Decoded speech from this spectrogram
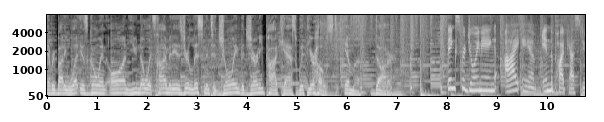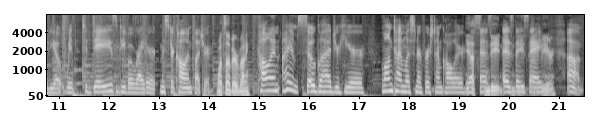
Everybody, what is going on? You know what time it is. You're listening to Join the Journey podcast with your host, Emma Dotter. Thanks for joining. I am in the podcast studio with today's Devo writer, Mr. Collin Fletcher. What's up, everybody? Collin, I am so glad you're here. Long-time listener, first-time caller. Yes, as, indeed. as indeed. they Glad say. to be here. Um,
